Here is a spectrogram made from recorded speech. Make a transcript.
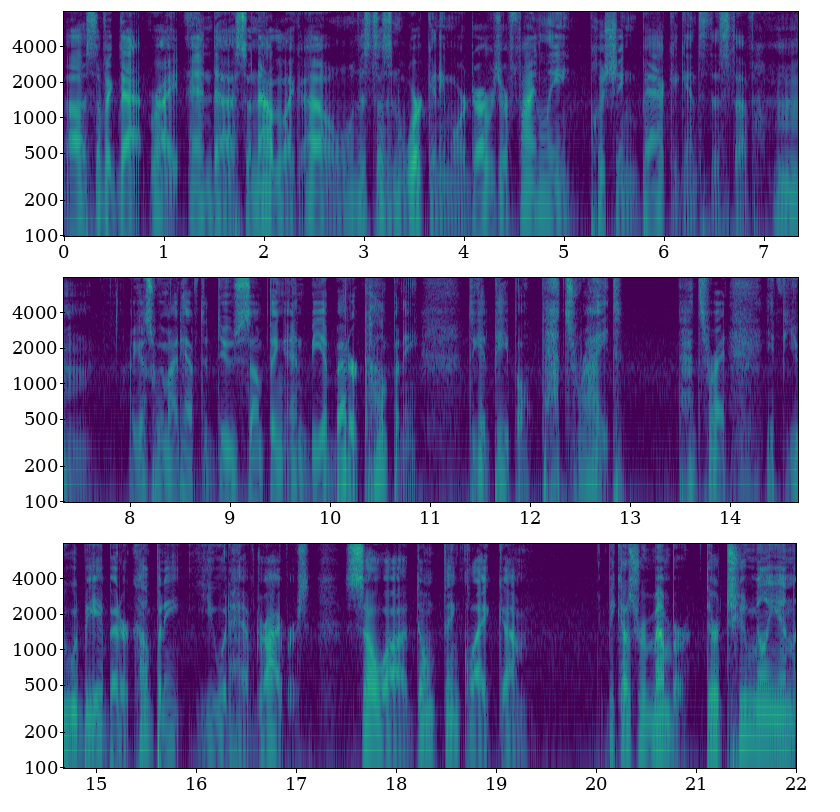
uh, stuff like that, right? And uh, so now they're like, oh, well, this doesn't work anymore. Drivers are finally pushing back against this stuff. Hmm, I guess we might have to do something and be a better company to get people. That's right. That's right. If you would be a better company, you would have drivers. So uh, don't think like, um, because remember, there are 2 million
